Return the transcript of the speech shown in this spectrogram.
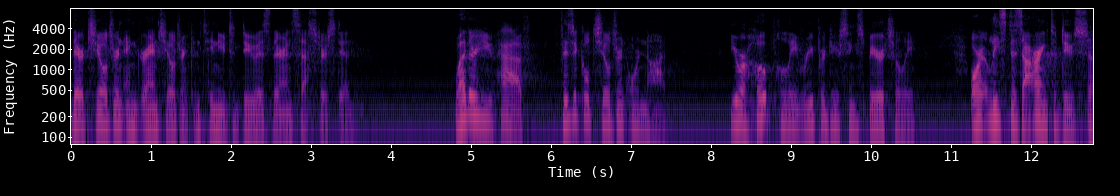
their children and grandchildren continue to do as their ancestors did. Whether you have physical children or not, you are hopefully reproducing spiritually, or at least desiring to do so.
